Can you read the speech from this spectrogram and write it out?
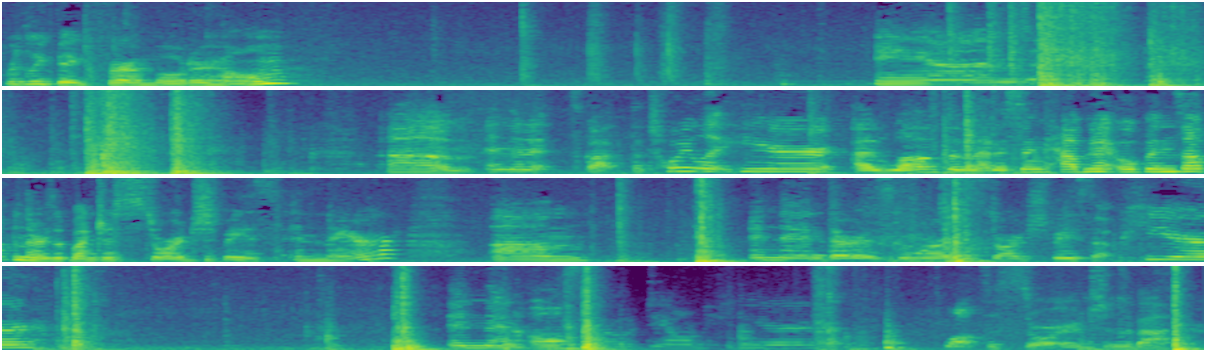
really big for a motorhome. And um, and then it's got the toilet here. I love the medicine cabinet opens up and there's a bunch of storage space in there. Um, and then there's more storage space up here. And then also down here, lots of storage in the bathroom.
